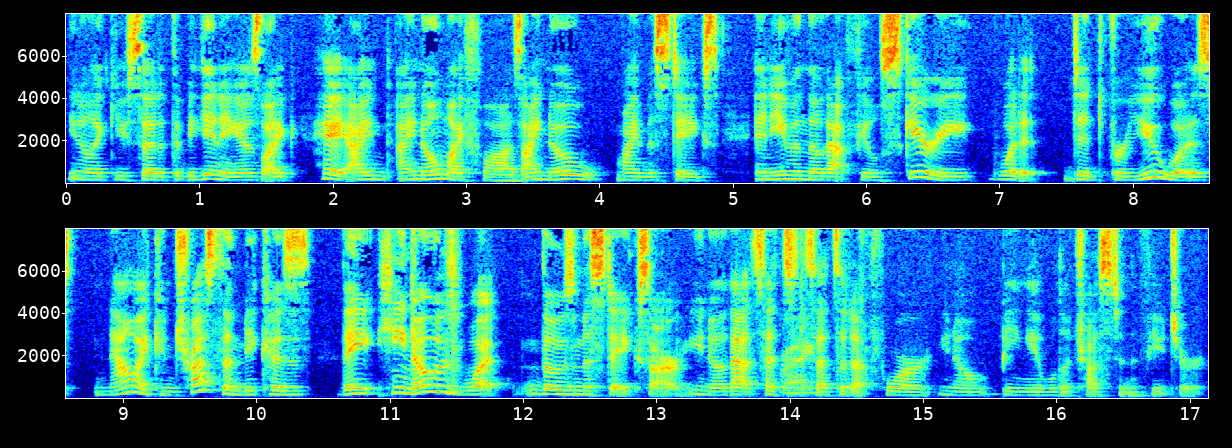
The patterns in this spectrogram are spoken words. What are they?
you know, like you said at the beginning, it was like, hey, I, I know my flaws, I know my mistakes. And even though that feels scary, what it did for you was now I can trust them because they he knows what those mistakes are. You know, that sets Right. sets it up for, you know, being able to trust in the future.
